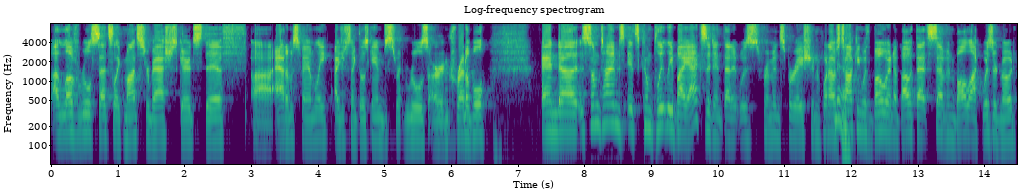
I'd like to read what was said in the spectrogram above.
I love rule sets like Monster Bash, Scared Stiff, uh, Addams Family. I just think those games rules are incredible. And uh, sometimes it's completely by accident that it was from inspiration. When I was Yeah. talking with Bowen about that seven ball lock wizard mode,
